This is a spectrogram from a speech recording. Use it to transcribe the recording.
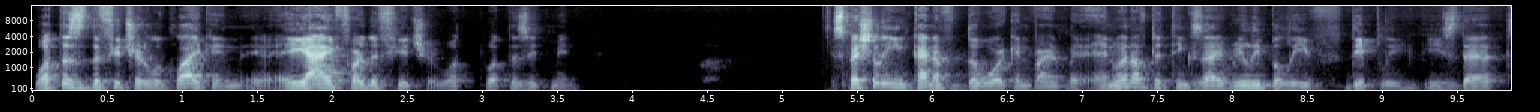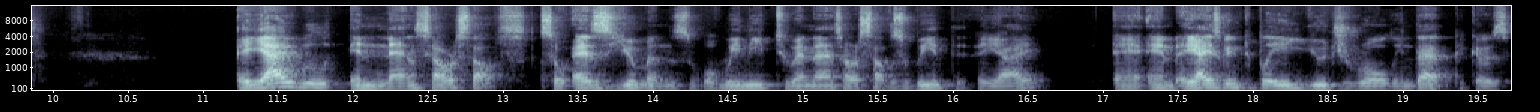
what does the future look like in AI for the future? What what does it mean? Especially in kind of the work environment. And one of the things I really believe deeply is that AI will enhance ourselves. So as humans, we need to enhance ourselves with AI, and AI is going to play a huge role in that because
